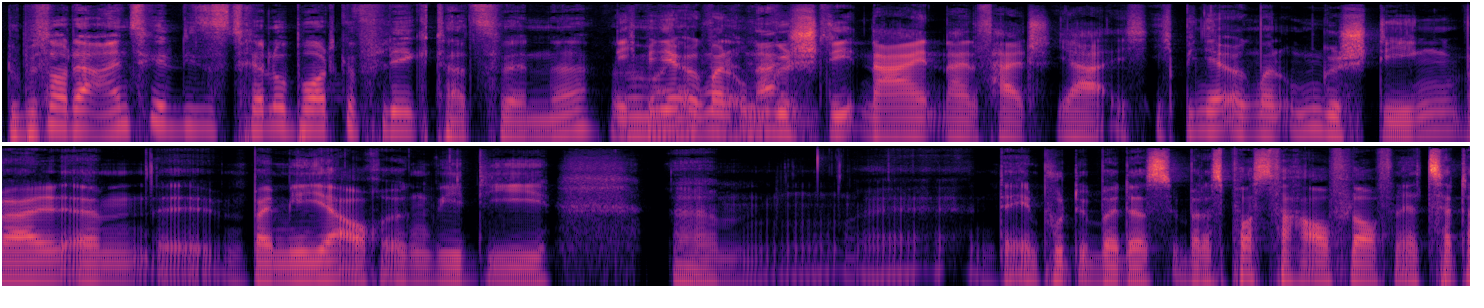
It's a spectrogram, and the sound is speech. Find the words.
Du bist auch der Einzige, der dieses Trello-Board gepflegt hat, Sven, ne? Wenn Ich bin ja irgendwann umgestiegen. Nein, nein, falsch. Ja, ich, ich bin ja irgendwann umgestiegen, weil ähm, äh, bei mir ja auch irgendwie die ähm, äh, der Input über das über das Postfach auflaufen etc.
